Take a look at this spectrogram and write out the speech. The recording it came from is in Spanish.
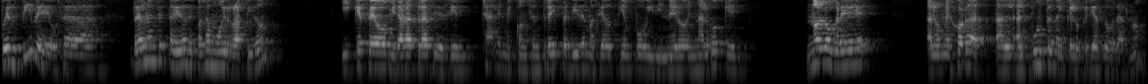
pues vive, o sea, realmente esta vida se pasa muy rápido y qué feo mirar atrás y decir, chale, me concentré y perdí demasiado tiempo y dinero en algo que no logré a lo mejor al, al punto en el que lo querías lograr, ¿no?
